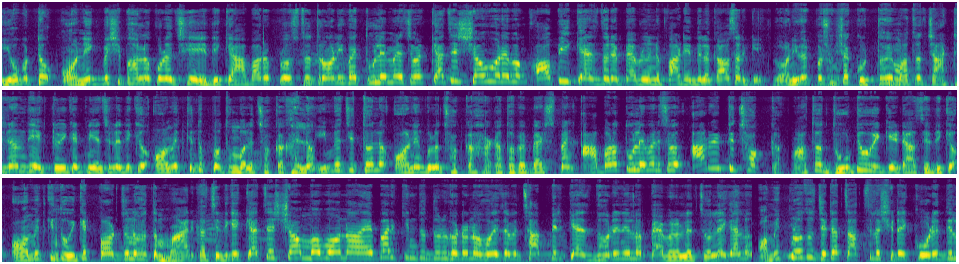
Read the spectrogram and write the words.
এই ওভারটাও অনেক বেশি ভালো করেছে। এদিকে আবারও প্রস্তুত রনি ভাই তুলে মেরেছে, এবার ক্যাচের শহর এবং অপি ক্যাচ ধরে প্যাভলেনে পাঠিয়ে দিল কাউসারকে। রনি ভাইয়ের প্রশংসা করতে হবে মাত্র চারটি রান দিয়ে একটু উইকেট নিয়েছিল। এদিকে অমিত কিন্তু প্রথম বলে ছক্কা খাইলো। এই ম্যাচ জিততে হলে অনেকগুলো ছক্কা হাঁকাতে হবে। ব্যাটসম্যান আবারও তুলে মেরেছে এবং আরও একটি ছক্কা। মাত্র দুটি উইকেট আছে। এদিকে অমিত কিন্তু উইকেট পাওয়ার জন্য হয়তো মায়ের কাছে। এদিকে ক্যাচের সম্ভাবনা, এবার কিন্তু দুর্ঘটনা হয়ে যাবে। ছাব্বিশ ক্যাচ ধরে নিল, প্যাভেলনে চলে গেল। অমিত মূলত যেটা চাচ্ছিল সেটাই করে দিল,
